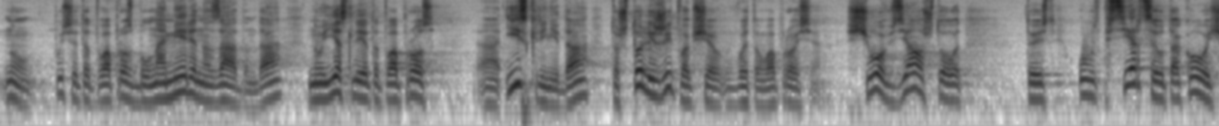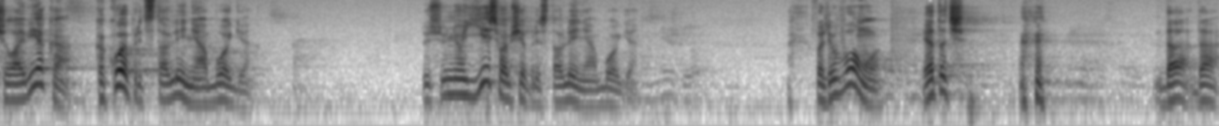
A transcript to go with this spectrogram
ну, пусть этот вопрос был намеренно задан, да, но если этот вопрос искренний, да, то что лежит вообще в этом вопросе? С чего взял, что вот, то есть у, в сердце у такого человека какое представление о Боге? То есть у него есть вообще представление о Боге? По-любому. Это... Да, да.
